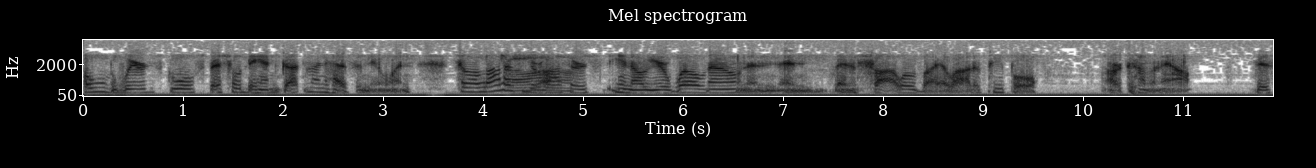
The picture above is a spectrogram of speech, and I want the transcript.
Oh, the Weird School Special. Dan Gutman has a new one. So a lot of your Ah. authors, you know, you're well known and, and and followed by a lot of people, are coming out this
